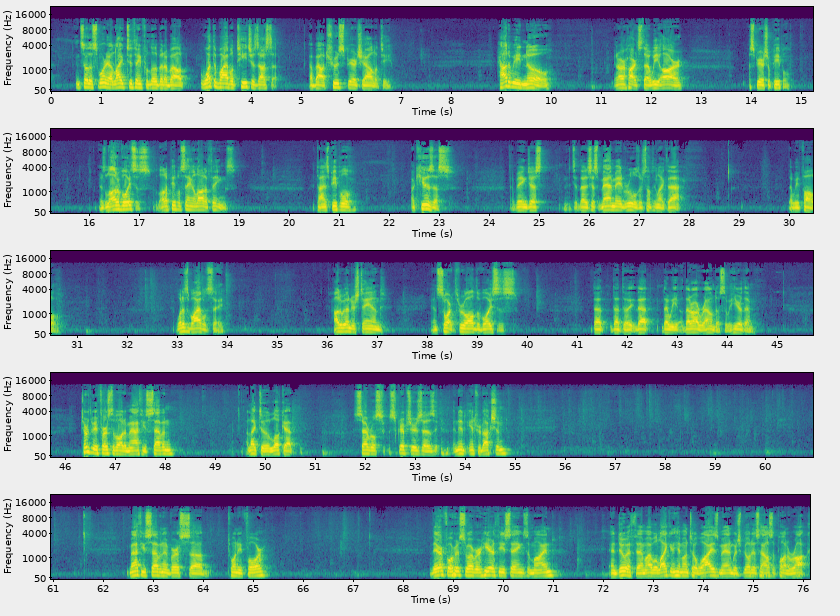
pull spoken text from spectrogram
And so this morning, I'd like to think for a little bit about what the Bible teaches us about true spirituality. How do we know in our hearts that we are a spiritual people? There's a lot of voices, a lot of people saying a lot of things. At times, people accuse us of being just, that it's just man made rules or something like that that we follow. What does the Bible say? How do we understand and sort through all the voices that, that, the, that, that, we, that are around us, that we hear them? Turn with me, first of all, to Matthew 7. I'd like to look at several scriptures as an introduction. Matthew 7 and verse uh, 24. Therefore, whosoever heareth these sayings of mine and doeth them, I will liken him unto a wise man which built his house upon a rock.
